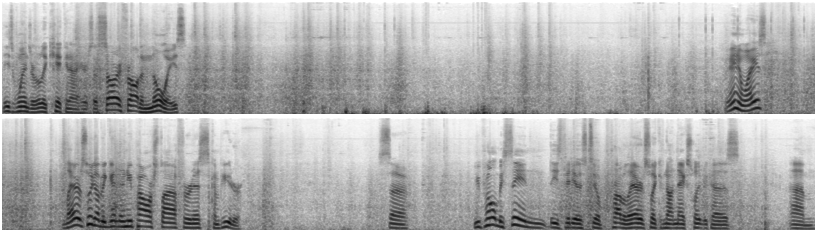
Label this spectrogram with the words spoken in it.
These winds are really kicking out here, so sorry for all the noise. Anyways, later this week I'll be getting a new power supply for this computer. So, you won't be seeing these videos till probably later this week, if not next week, because um,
